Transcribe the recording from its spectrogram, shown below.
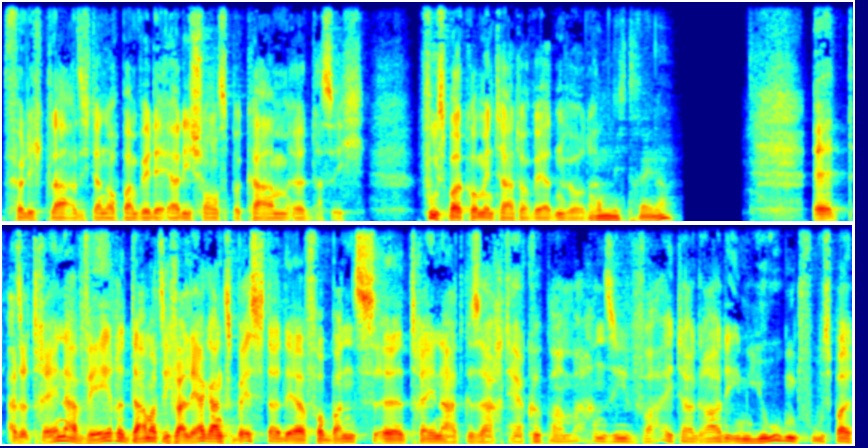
völlig klar, als ich dann auch beim WDR die Chance bekam, äh, dass ich Fußballkommentator werden würde. Warum nicht Trainer? Äh, also Trainer wäre damals, ich war Lehrgangsbester, der Verbandstrainer hat gesagt, Herr Küpper, machen Sie weiter, gerade im Jugendfußball.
